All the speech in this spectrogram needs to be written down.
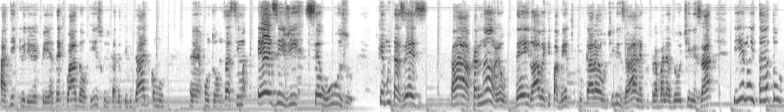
adquirir o EPI adequado ao risco de cada atividade, como é, pontuamos acima, exigir seu uso. Porque muitas vezes, ah, o cara, não, eu dei lá o equipamento para o cara utilizar, né, para o trabalhador utilizar, e no entanto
